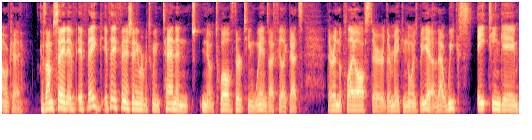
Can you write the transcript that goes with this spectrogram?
Okay. Because I'm saying if, if they if they finish anywhere between 10 and you know 12, 13 wins, I feel like that's they're in the playoffs. They're they're making noise. But yeah, that week 18 game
